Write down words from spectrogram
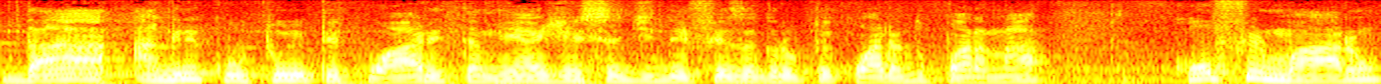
da Agricultura e Pecuária e também a Agência de Defesa Agropecuária do Paraná confirmaram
